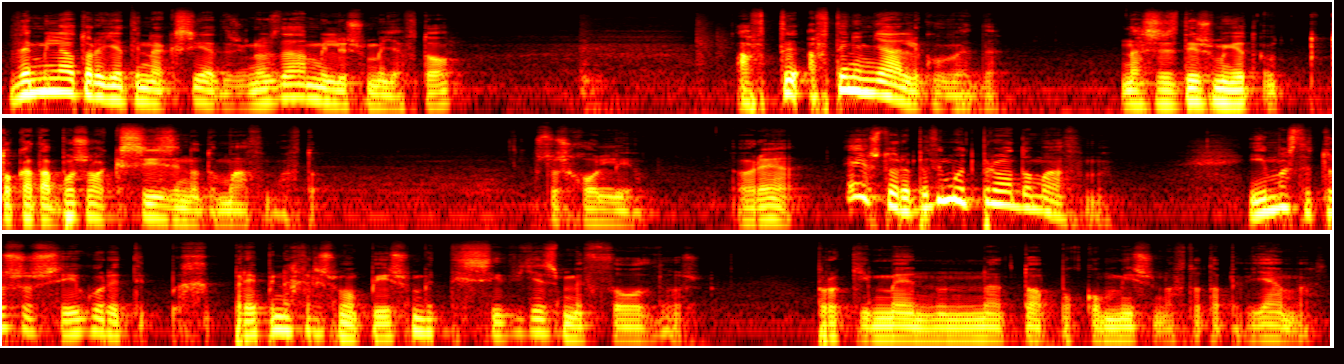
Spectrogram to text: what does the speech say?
Δεν μιλάω τώρα για την αξία της γνώσης, δεν θα μιλήσουμε γι' αυτό. Αυτή, αυτή είναι μια άλλη κουβέντα. Να συζητήσουμε για το, το κατά πόσο αξίζει να το μάθουμε αυτό. Στο σχολείο. Ωραία. Έστω ρε παιδί μου ότι πρέπει να το μάθουμε. Είμαστε τόσο σίγουροι ότι πρέπει να χρησιμοποιήσουμε τις ίδιες μεθόδους προκειμένου να το αποκομίσουν αυτό τα παιδιά μας.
